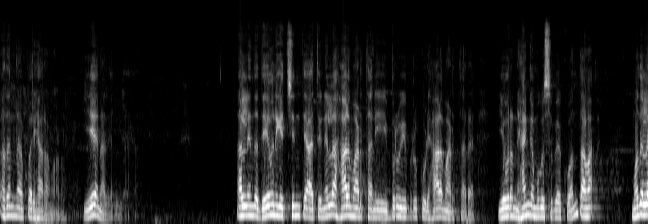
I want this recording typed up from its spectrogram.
ಅದನ್ನು ಪರಿಹಾರ ಮಾಡು. ಏನದೆಲ್ಲ? ಅಲ್ಲಿಂದ ದೇವನಿಗೆ ಚಿಂತೆ ಆತು ಹಾಳು ಮಾಡ್ತಾನೆ. ಇಬ್ಬರು ಇಬ್ಬರು ಕೂಡಿ ಹಾಳು ಮಾಡ್ತಾರೆ. ಇವರನ್ನು ಹೆಂಗೆ ಮುಗಿಸ್ಬೇಕು ಅಂತ ಅವ. ಮೊದಲ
